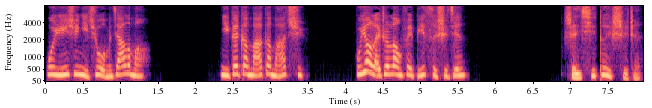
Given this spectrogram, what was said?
我允许你去我们家了吗？你该干嘛干嘛去，不要来这浪费彼此时间。沈西对视着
